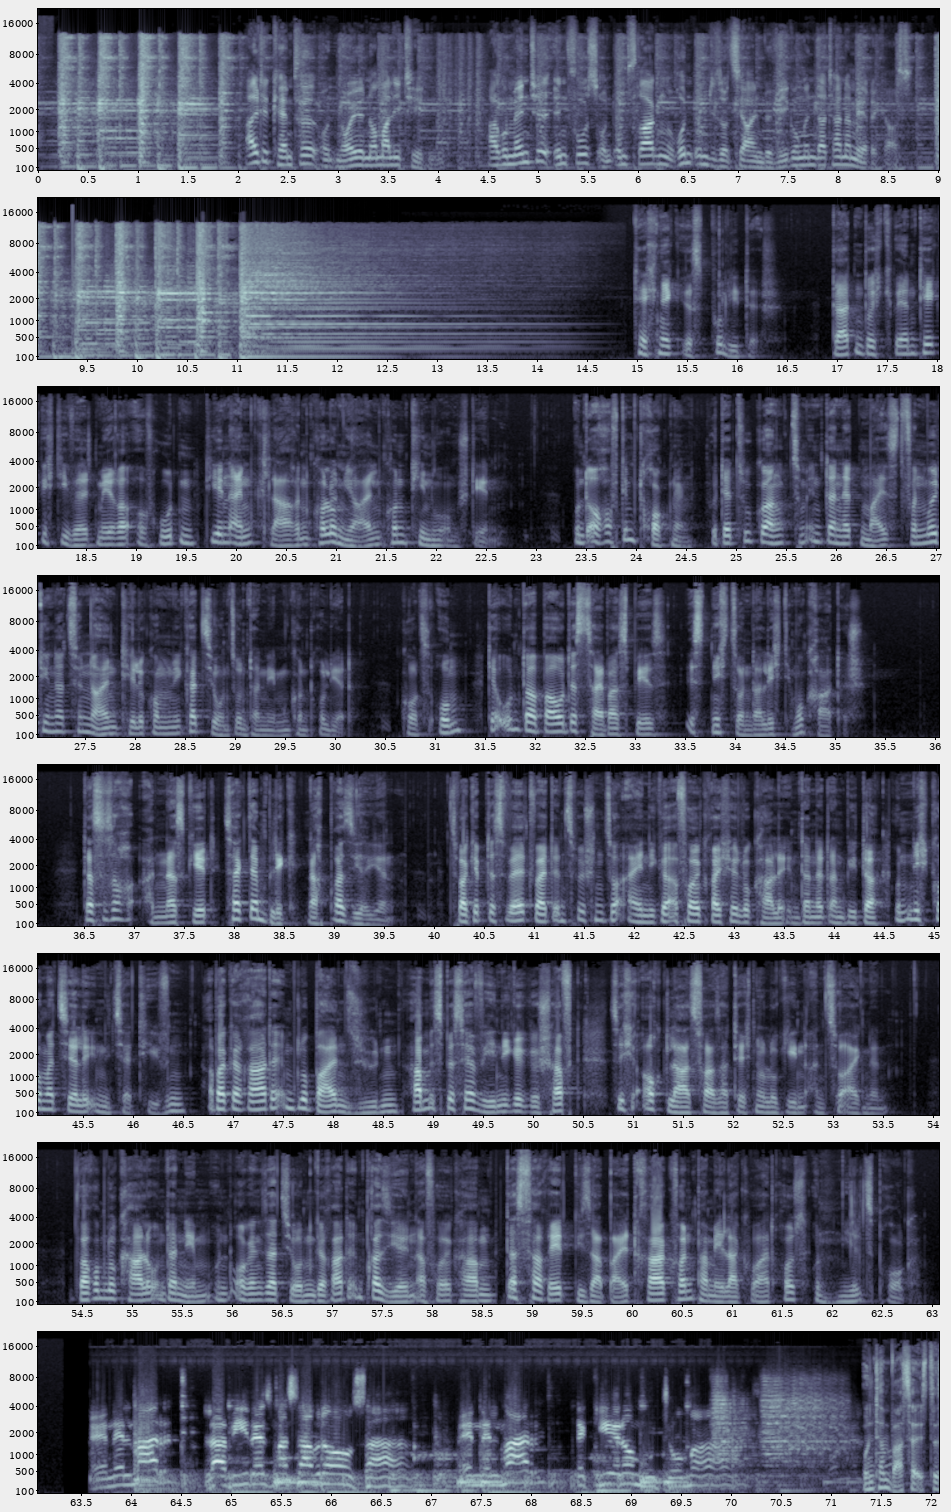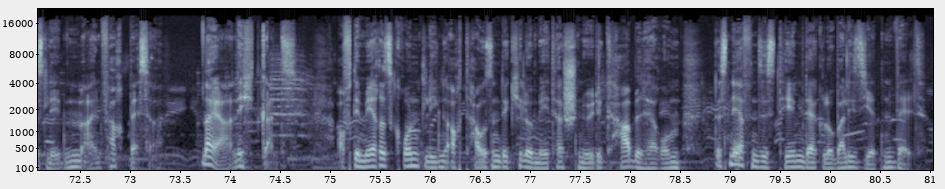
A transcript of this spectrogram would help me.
Alte Kämpfe und neue Normalitäten. Argumente, Infos und Umfragen rund um die sozialen Bewegungen Lateinamerikas. Technik ist politisch. Daten durchqueren täglich die Weltmeere auf Routen, die in einem klaren kolonialen Kontinuum stehen. Und auch auf dem Trocknen wird der Zugang zum Internet meist von multinationalen Telekommunikationsunternehmen kontrolliert. Kurzum, der Unterbau des Cyberspace ist nicht sonderlich demokratisch. Dass es auch anders geht, zeigt ein Blick nach Brasilien. Zwar gibt es weltweit inzwischen so einige erfolgreiche lokale Internetanbieter und nicht kommerzielle Initiativen, aber gerade im globalen Süden haben es bisher wenige geschafft, sich auch Glasfasertechnologien anzueignen. Warum lokale Unternehmen und Organisationen gerade in Brasilien Erfolg haben, das verrät dieser Beitrag von Pamela Quadros und Nils Bruck. En el mar la vida es más sabrosa. En el mar te quiero mucho más. Unterm Wasser ist das Leben einfach besser. Naja, nicht ganz. Auf dem Meeresgrund liegen auch tausende Kilometer schnöde Kabel herum, das Nervensystem der globalisierten Welt.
